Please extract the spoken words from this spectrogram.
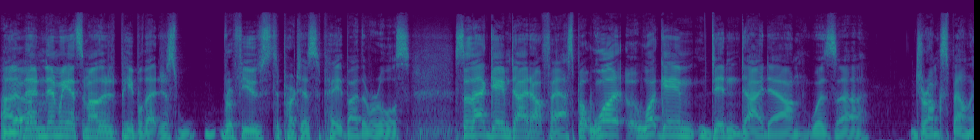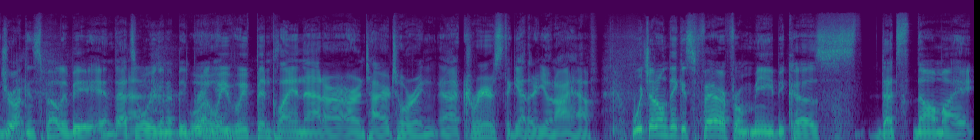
Uh, Yeah. Then, then we had some other people that just refused to participate by the rules. So that game died out fast. But what what game didn't die down was uh, drunk spelling. Bee. Drunk and spelling bee, and that's what we're gonna be Well, bringing. we, we've been playing that our, our entire touring uh, careers together. You and I have. Which I don't think is fair from me because that's not my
